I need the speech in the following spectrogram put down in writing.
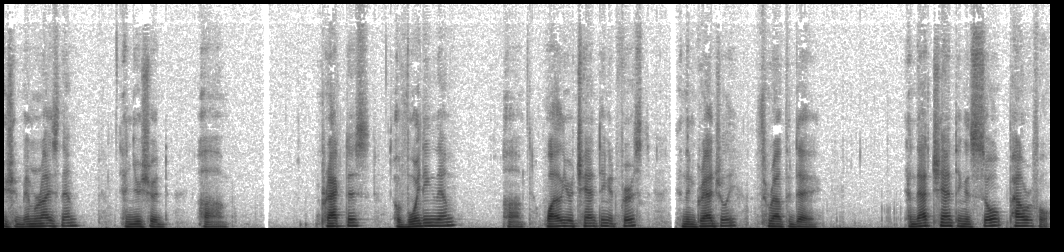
You should memorize them, and you should uh, practice avoiding them uh, while you're chanting at first, and then gradually throughout the day. And that chanting is so powerful,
